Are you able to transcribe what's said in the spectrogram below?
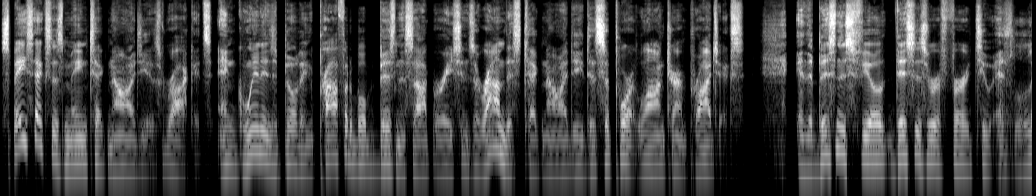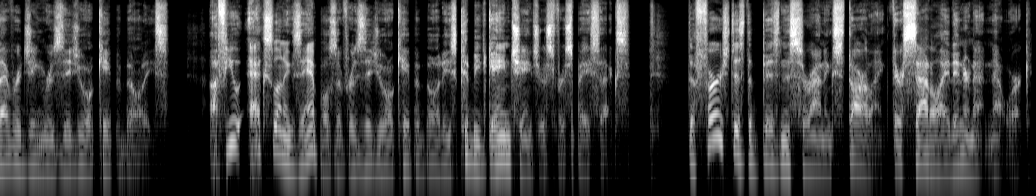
SpaceX's main technology is rockets, and Gwynne is building profitable business operations around this technology to support long term projects. In the business field, this is referred to as leveraging residual capabilities. A few excellent examples of residual capabilities could be game changers for SpaceX. The first is the business surrounding Starlink, their satellite internet network.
